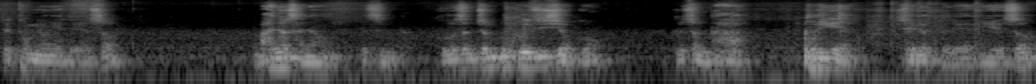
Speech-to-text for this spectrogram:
대통령에 대해서 마녀 사냥을 했습니다. 그것은 전부 거짓이었고 그것은 다 불의의 세력들에 의해서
